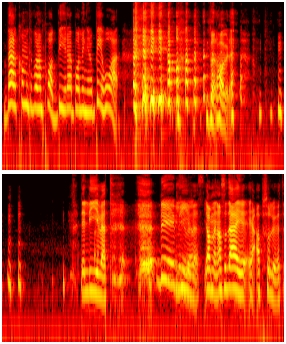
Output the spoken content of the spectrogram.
Välkommen till våran podd Bira, bollingar och bhar. Där har vi det. Det är livet. Det är livet. livet. Ja men alltså det är ju absolut,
